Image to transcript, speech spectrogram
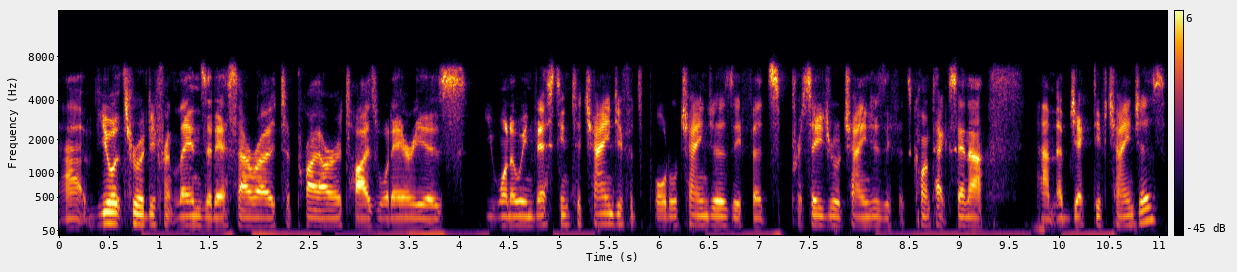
uh, view it through a different lens at SRO to prioritize what areas you want to invest into change, if it's portal changes, if it's procedural changes, if it's contact center um, objective changes?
